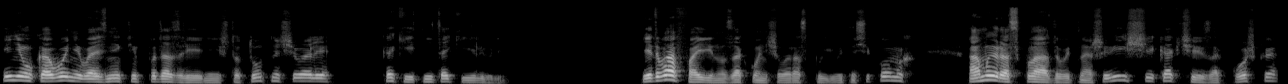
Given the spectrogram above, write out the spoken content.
и ни у кого не возникнет подозрений, что тут ночевали какие-то не такие люди. Едва Фаина закончила распугивать насекомых, а мы раскладывать наши вещи, как через окошко,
